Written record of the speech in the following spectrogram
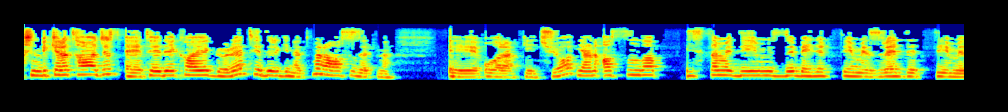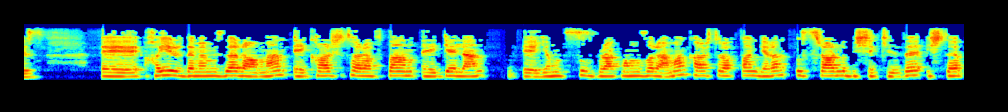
Şimdi bir kere taciz e, TDK'ya göre tedirgin etme, rahatsız etme e, olarak geçiyor. Yani aslında istemediğimizi belirttiğimiz, reddettiğimiz, e, hayır dememize rağmen e, karşı taraftan e, gelen e, yanıtsız bırakmamıza rağmen karşı taraftan gelen ısrarlı bir şekilde işte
